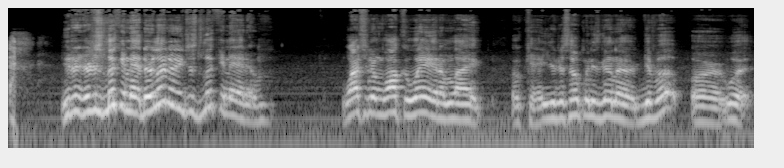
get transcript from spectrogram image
You're they're just looking at. They're literally just looking at him, watching him walk away, and I'm like, okay, you're just hoping he's gonna give up or what?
